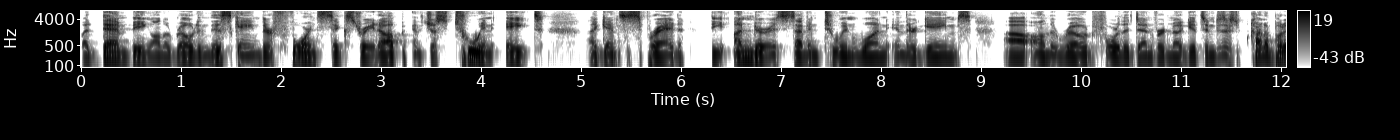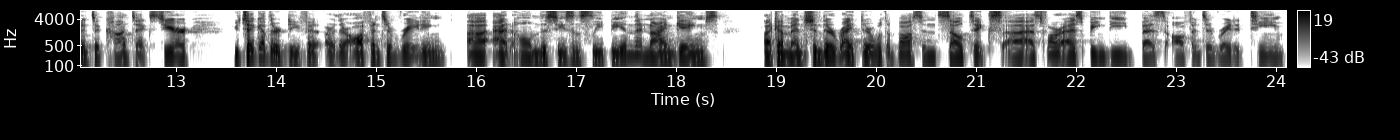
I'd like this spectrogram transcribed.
But them being on the road in this game, they're 4 and 6 straight up and just 2 and 8 against the spread. The under is 7 2 and 1 in their games uh, on the road for the Denver Nuggets. And just kind of put into context here, you take out their defense or their offensive rating uh, at home this season, Sleepy, in their nine games. Like I mentioned, they're right there with the Boston Celtics uh, as far as being the best offensive rated team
